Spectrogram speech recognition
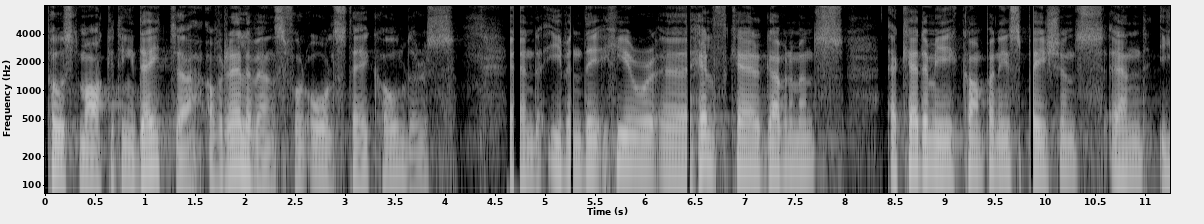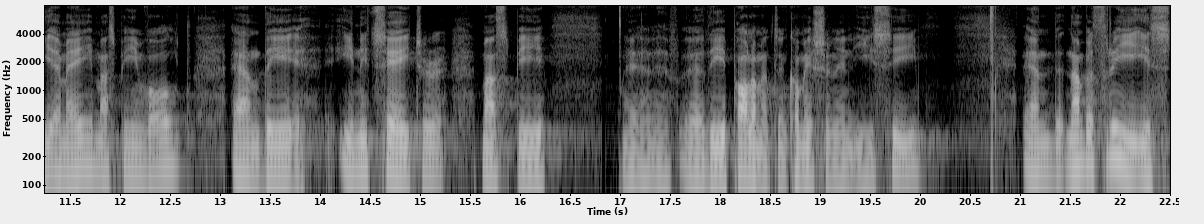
post-marketing data of relevance for all stakeholders. And even here, uh, healthcare governments, academy, companies, patients, and EMA must be involved, and the initiator must be uh, uh, the Parliament and Commission in EC. And number three is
